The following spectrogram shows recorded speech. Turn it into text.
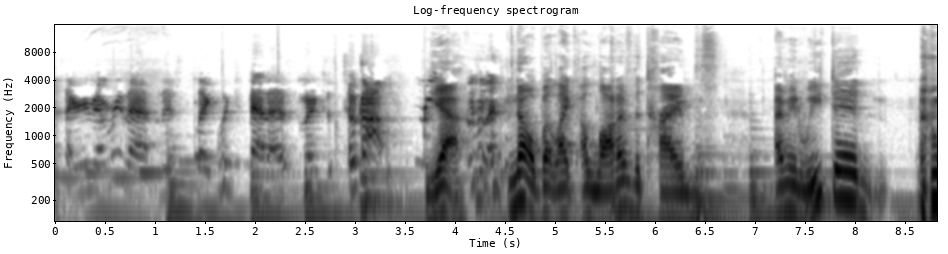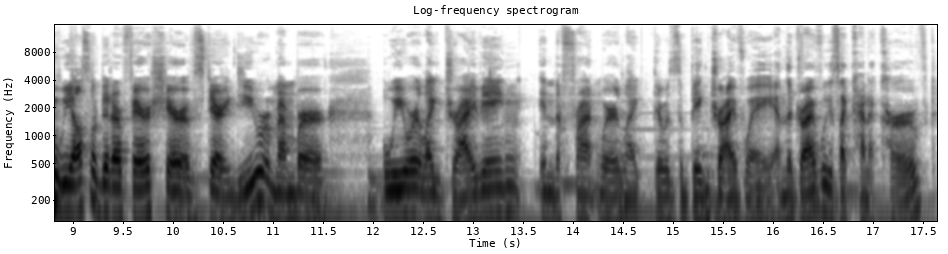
us. I remember that. Just like looked at us and just took off. yeah, no, but like a lot of the times, I mean, we did. We also did our fair share of staring. Do you remember? We were like driving in the front where like there was the big driveway and the driveway is like kind of curved.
